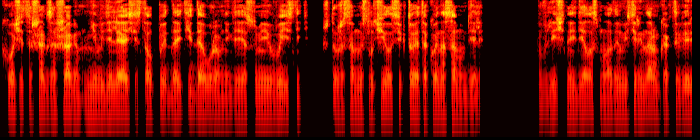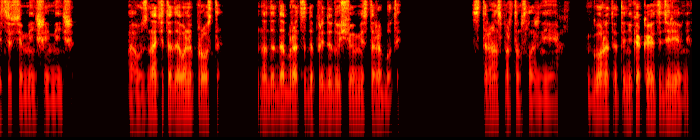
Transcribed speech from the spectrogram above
Хочется шаг за шагом, не выделяясь из толпы, дойти до уровня, где я сумею выяснить, что же со мной случилось и кто я такой на самом деле? В личное дело с молодым ветеринаром как-то верится все меньше и меньше. А узнать это довольно просто. Надо добраться до предыдущего места работы. С транспортом сложнее. Город — это не какая-то деревня.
